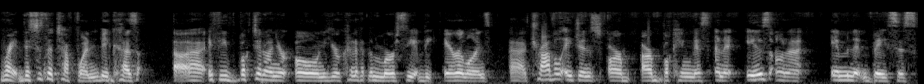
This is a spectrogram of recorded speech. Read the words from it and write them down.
Right. This is a tough one because uh, if you've booked it on your own, you're kind of at the mercy of the airlines. Uh, travel agents are are booking this, and it is on an imminent basis.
